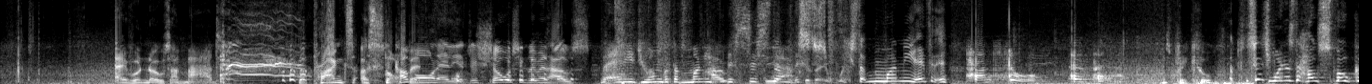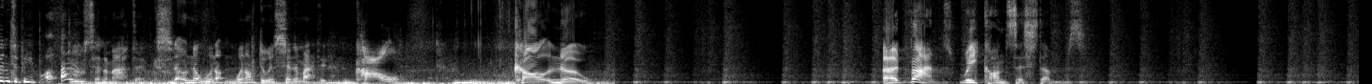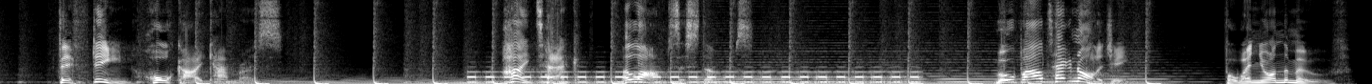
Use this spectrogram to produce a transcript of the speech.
Everyone knows I'm mad. the pranks are stopping. Come on, Elliot, just show us your blooming house. But Elliot, you haven't got the money for this system. This is a deactivate. waste of money. Everything. Front door open. That's pretty cool. Since when has the house spoken to people? Uh, Do cinematics. No, no, we're not. We're not doing cinematic. Carl. Carl, no. Advanced recon systems. 15 Hawkeye cameras. High-tech alarm systems. Mobile technology for when you're on the move.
